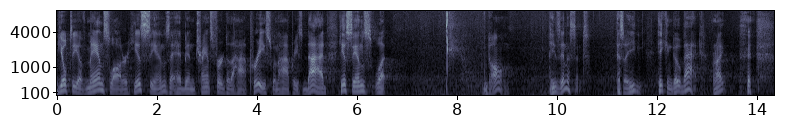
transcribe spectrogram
guilty of manslaughter, his sins that had been transferred to the high priest when the high priest died, his sins, what? gone. He's innocent. And so he, he can go back, right?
